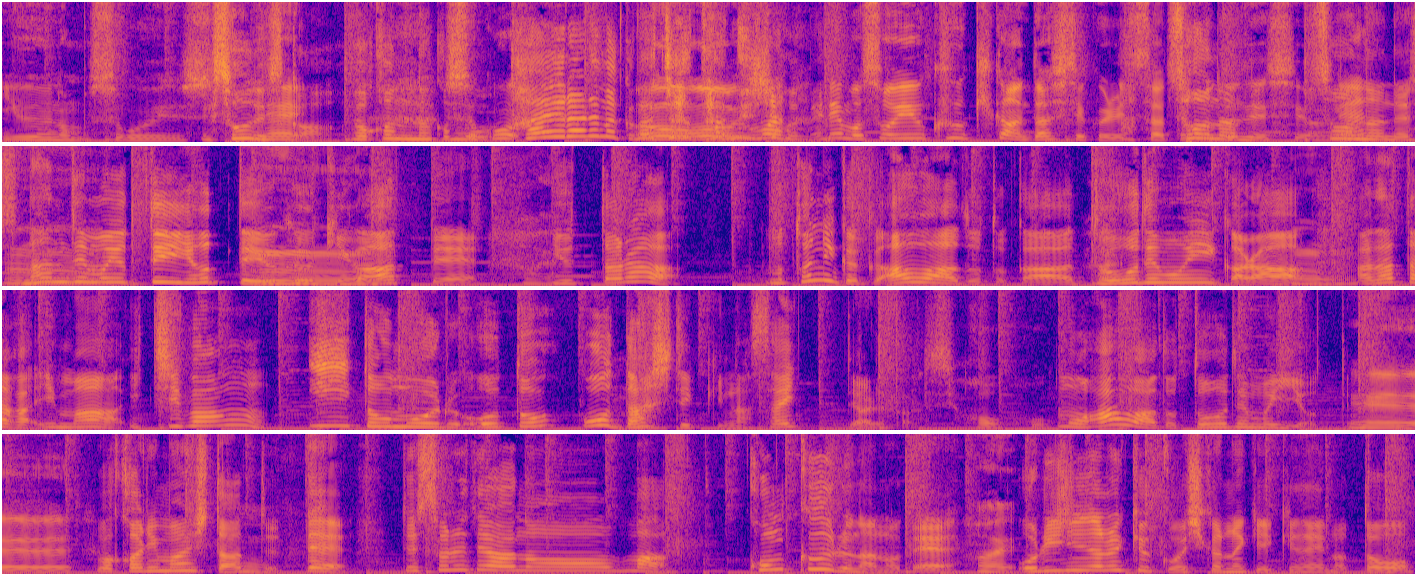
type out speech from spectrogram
言うのもすごいです、えね、そうですか、わかんない。なんかもう耐えられなくなっちゃったんでしょうね。まあでもそういう空気感出してくれてたってこそうなんでとですすよね。そうなんです、何でも言っていいよっていう空気があって、はい。言ったら、まあ、とにかくアワードとかどうでもいいから、うん。あなたが今一番いいと思える音を出してきなさいって言われたんですよ。ほうほう。もうアワードどうでもいいよって。え分かりましたって言って、でそれであのーまあコンクールなので、はい。オリジナル曲を弾かなきゃいけないのと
